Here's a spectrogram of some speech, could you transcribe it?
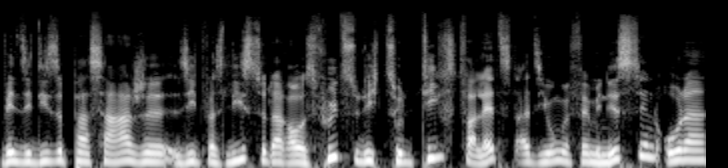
wenn sie diese Passage sieht? Was liest du daraus? Fühlst du dich zutiefst verletzt als junge Feministin oder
